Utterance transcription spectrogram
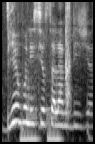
Bienvenue sur Salam Vision.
